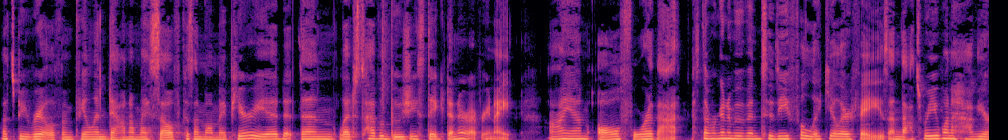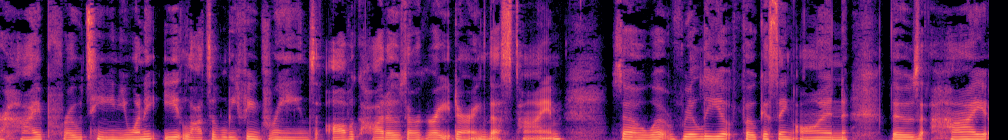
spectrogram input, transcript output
let's be real. If I'm feeling down on myself because I'm on my period, then let's have a bougie steak dinner every night. I am all for that. So then we're going to move into the follicular phase, and that's where you want to have your high protein. You want to eat lots of leafy greens. Avocados are great during this time. So really focusing on those high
